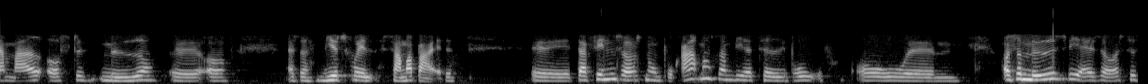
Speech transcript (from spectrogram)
er meget ofte møder øh, og altså virtuelt samarbejde. Øh, der findes også nogle programmer, som vi har taget i brug, og, øh, og så mødes vi altså også, så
